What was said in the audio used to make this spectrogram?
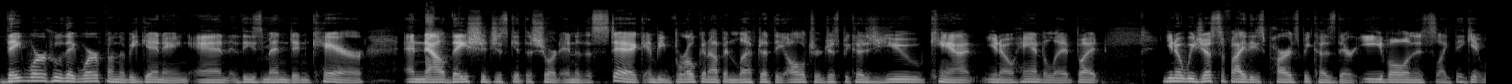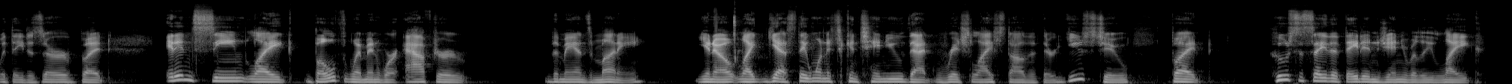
they were who they were from the beginning and these men didn't care and now they should just get the short end of the stick and be broken up and left at the altar just because you can't you know handle it but you know we justify these parts because they're evil and it's like they get what they deserve but it didn't seem like both women were after the man's money. You know, like yes, they wanted to continue that rich lifestyle that they're used to, but who's to say that they didn't genuinely like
